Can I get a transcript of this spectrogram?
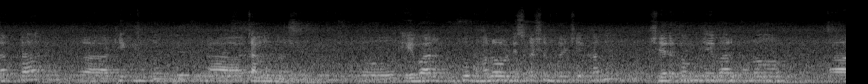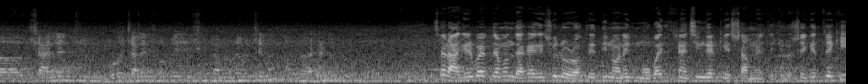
রাতটা ঠিক মতো চালু দেবো। তো এবার খুব ভালো ডিসকাশন হয়েছে এখানে। সেরকম এবার কোনো চ্যালেঞ্জ বড়ো চ্যালেঞ্জ হবে সেটা মনে হচ্ছে না। আমরা হ্যান্ডেল স্যার আগেরবার যেমন দেখা গেছিল রথের দিন অনেক মোবাইল স্ন্যাচিংয়ের কেস সামনে এসেছিল। সেক্ষেত্রে কি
